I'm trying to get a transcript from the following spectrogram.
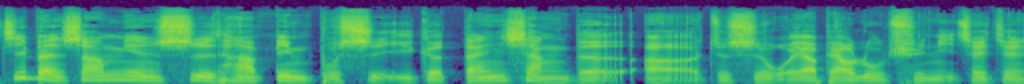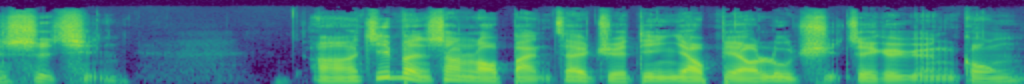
基本上面试它并不是一个单向的，呃，就是我要不要录取你这件事情。啊，基本上老板在决定要不要录取这个员工，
